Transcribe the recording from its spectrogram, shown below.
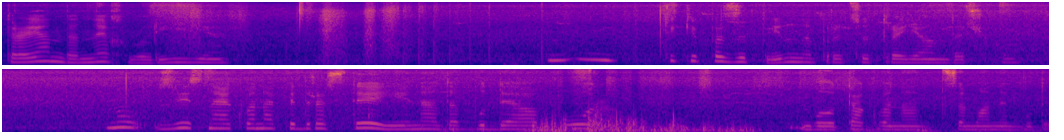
Троянда не хворіє. Ну, Тільки позитивно про цю трояндочку. Ну, звісно, як вона підросте, їй треба буде опора, бо так вона сама не буде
